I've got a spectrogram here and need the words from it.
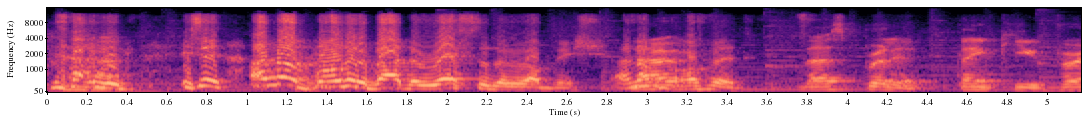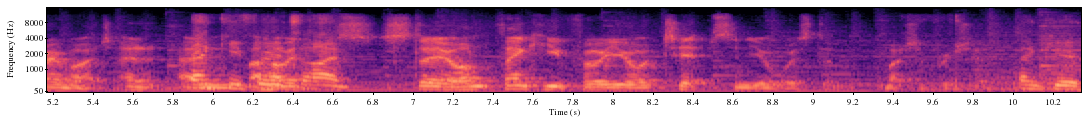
he said, I'm not bothered about the rest of the rubbish. I'm no, not bothered. That's brilliant. Thank you very much. And, and thank you for Mohammed, your time. Stay on. Thank you for your tips and your wisdom. Much appreciated. Thank you.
